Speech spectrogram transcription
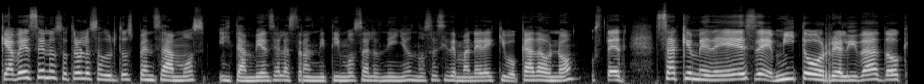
que a veces nosotros los adultos pensamos y también se las transmitimos a los niños, no sé si de manera equivocada o no, usted sáqueme de ese mito o realidad, Doc,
